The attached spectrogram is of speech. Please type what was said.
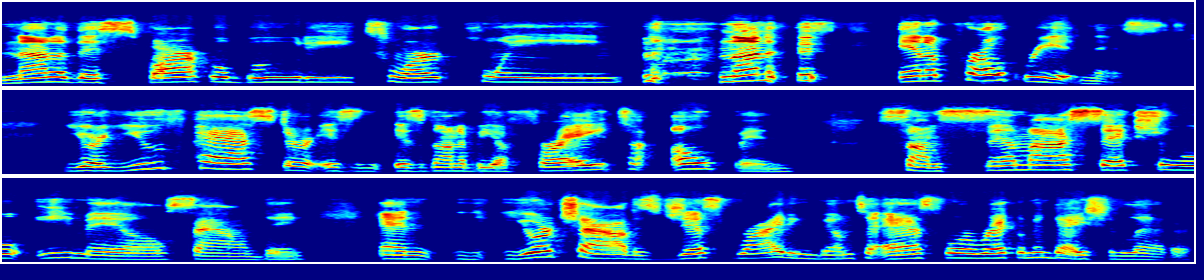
None of this sparkle booty, twerk queen, none of this inappropriateness. your youth pastor is, is going to be afraid to open some semi-sexual email sounding and your child is just writing them to ask for a recommendation letter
